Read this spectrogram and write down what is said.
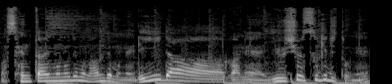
まあ、戦隊ものでも何でもねリーダーがね優秀すぎるとね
